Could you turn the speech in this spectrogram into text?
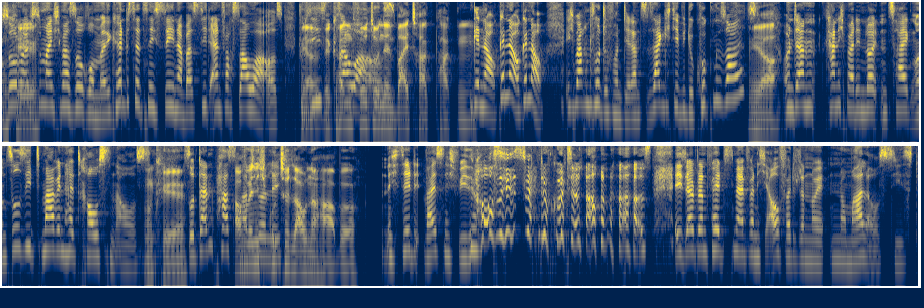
So Okay. läufst du manchmal so rum. Ihr könnt es jetzt nicht sehen, aber es sieht einfach sauer aus. Du ja, siehst wir können ein sauer Foto aus. in den Beitrag packen. Genau, genau, genau. Ich mache ein Foto von dir, dann sage ich dir, wie du gucken sollst. Ja. Und dann kann ich mal den Leuten zeigen. Und so sieht Marvin halt draußen aus. Okay. So, dann passt Auch wenn natürlich. ich gute Laune habe. Ich seh, weiß nicht, wie du aussiehst, wenn du gute Laune hast. Ich glaube, dann fällt es mir einfach nicht auf, weil du dann neu, normal aussiehst.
